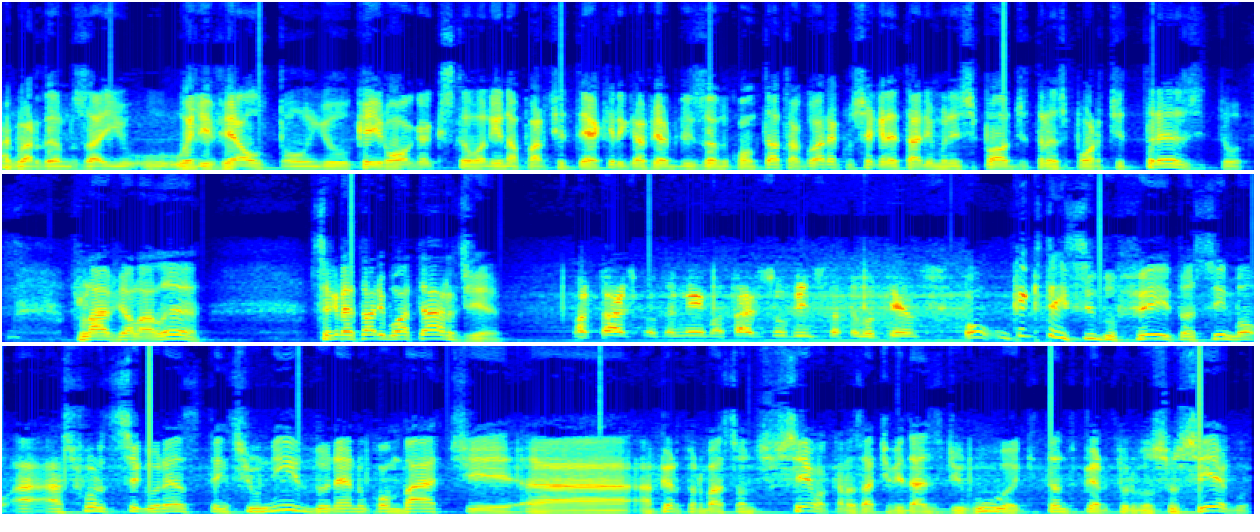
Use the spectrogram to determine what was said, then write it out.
Aguardamos aí o, o Elivelton e o Queiroga, que estão ali na parte técnica, viabilizando contato agora com o secretário municipal de Transporte e Trânsito, Flávio Alalan. Secretário, boa tarde. Boa tarde, Claudemir. Boa tarde, os ouvintes da Pelotense. Bom, o que, que tem sido feito, assim, bom, as forças de segurança têm se unido, né, no combate à, à perturbação do sossego, aquelas atividades de rua que tanto perturbam o sossego,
